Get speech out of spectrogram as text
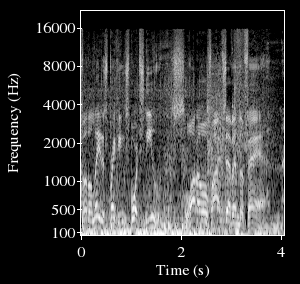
for the latest breaking sports news. 1057 The Fan.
